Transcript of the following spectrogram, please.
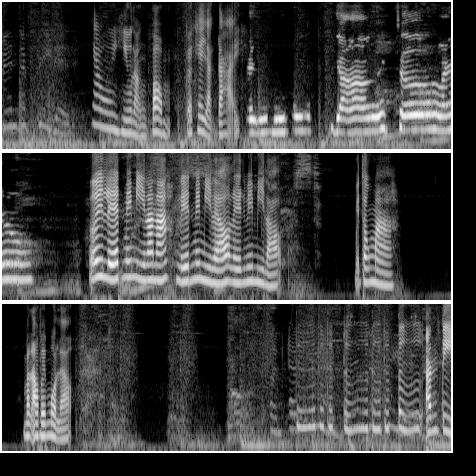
been defeated. เงาหิวหลังป้อมก็แค่อยากได้ เป็นอย่างเจอแล้ว เฮ้ยเลสไม่มีแล้วนะเลสไม่มีแล้วเลสไม่มีแล้ว ไม่ต้องมา มันเอาไปหมดแล้ว An ตื้อ enemy ตื้อ has ตื้อ been ตื้อตื้อ defeated. ตื้ออันติ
